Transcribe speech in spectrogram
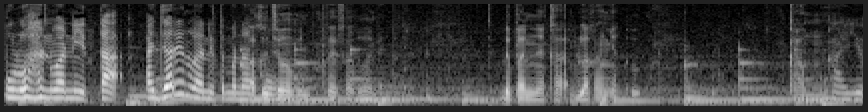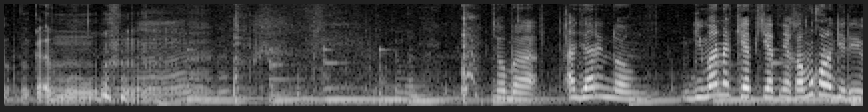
puluhan wanita. Ajarin lah nih temen aku aku, cuma mencintai satu wanita. Depannya kak belakangnya U. kamu. Kayu. Kamu. Coba ajarin dong gimana kiat-kiatnya? Kamu kalau jadi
